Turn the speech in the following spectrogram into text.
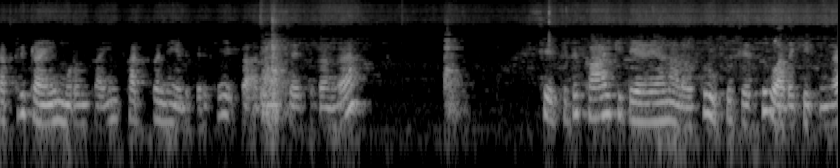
கத்திரிக்காயும் முருங்காயும் கட் பண்ணி எடுத்துருக்கேன். இப்போ அதையும் சேர்த்துக்கோங்க. சேர்த்துட்டு காய்க்கு தேவையான அளவுக்கு உப்பு சேர்த்து வதக்கிக்குங்க.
